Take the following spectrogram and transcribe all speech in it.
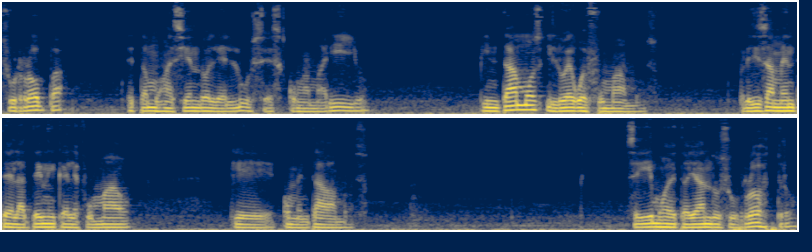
su ropa, estamos haciéndole luces con amarillo, pintamos y luego esfumamos, precisamente la técnica del esfumado que comentábamos. Seguimos detallando su rostro,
